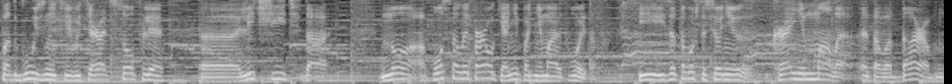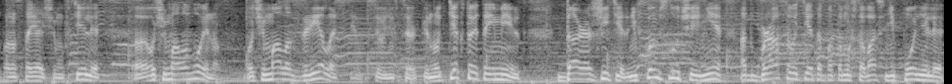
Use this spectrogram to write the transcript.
подгузники, вытирать сопли, э, лечить, да. Но апостолы и пророки, они поднимают войтов. И из-за того, что сегодня крайне мало этого дара по-настоящему в теле, э, очень мало воинов, очень мало зрелости сегодня в церкви. Но те, кто это имеют, дорожите это. Ни в коем случае не отбрасывайте это, потому что вас не поняли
